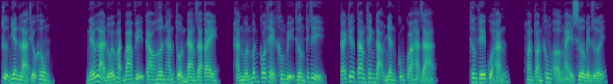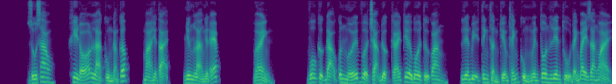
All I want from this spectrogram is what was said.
tự nhiên là thiếu không. Nếu là đối mặt ba vị cao hơn hắn tồn đang ra tay, hắn muốn vẫn có thể không bị thương tích gì, cái kia tam thanh đạo nhân cũng quá hạ giá thương thế của hắn hoàn toàn không ở ngày xưa bên dưới. Dù sao, khi đó là cùng đẳng cấp, mà hiện tại, nhưng là nghiền ép. Vảnh vô cực đạo quân mới vừa chạm được cái kia bôi tử quang, liền bị tinh thần kiếm thánh cùng nguyên tôn liên thủ đánh bay ra ngoài.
